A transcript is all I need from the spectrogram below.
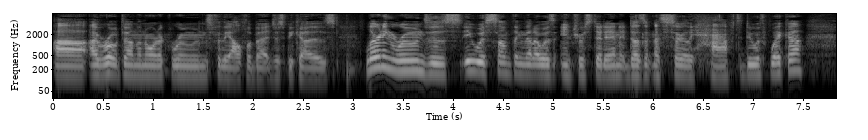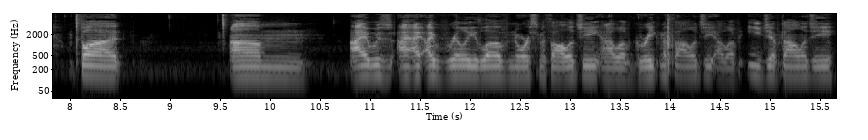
Uh, I wrote down the Nordic runes for the alphabet just because learning runes is, it was something that I was interested in. It doesn't necessarily have to do with Wicca, but, um, I was I, I really love Norse mythology and I love Greek mythology. I love Egyptology.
